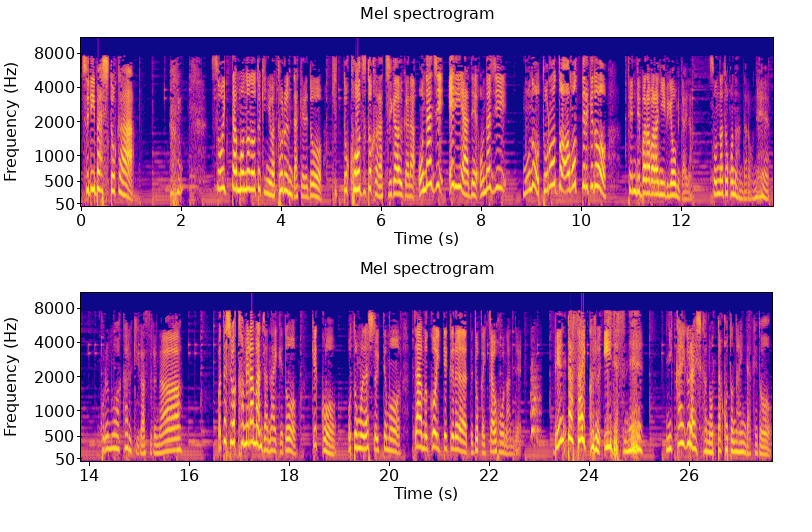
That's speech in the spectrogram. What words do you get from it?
吊り橋とか、そういったものの時には撮るんだけれど、きっと構図とかが違うから、同じエリアで同じものを撮ろうとは思ってるけど、点でバラバラにいるよ、みたいな。そんなとこなんだろうね。これもわかる気がするな私はカメラマンじゃないけど、結構、お友達と言っても、じゃあ向こう行ってくるってどっか行っちゃう方なんで。レンタサイクルいいですね。2回ぐらいしか乗ったことないんだけど、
